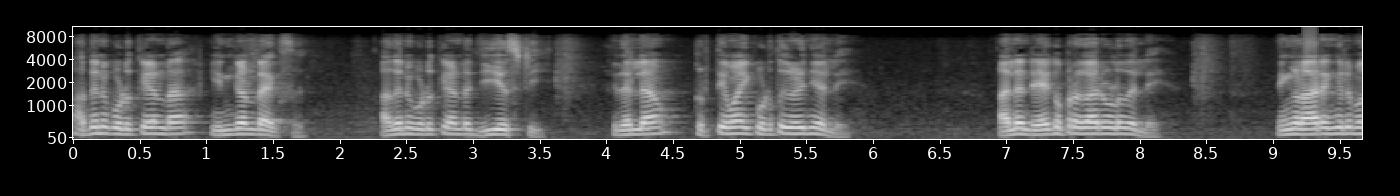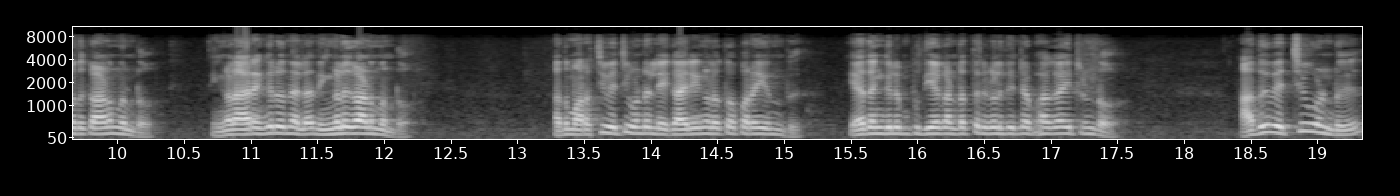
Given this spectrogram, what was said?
അതിന് കൊടുക്കേണ്ട ഇൻകം ടാക്സ്. അതിന് കൊടുക്കേണ്ട ജി എസ് ടി ഇതെല്ലാം കൃത്യമായി കൊടുത്തു കഴിഞ്ഞല്ലേ അല്ല രേഖപ്രകാരമുള്ളതല്ലേ? നിങ്ങളാരെങ്കിലും അത് കാണുന്നുണ്ടോ? നിങ്ങളാരെങ്കിലും എന്നല്ല നിങ്ങൾ കാണുന്നുണ്ടോ? അത് മറച്ചു വെച്ചുകൊണ്ടല്ലേ കാര്യങ്ങളൊക്കെ പറയുന്നത്? ഏതെങ്കിലും പുതിയ കണ്ടെത്തലുകൾ ഇതിന്റെ ഭാഗമായിട്ടുണ്ടോ? അത് വെച്ചുകൊണ്ട്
